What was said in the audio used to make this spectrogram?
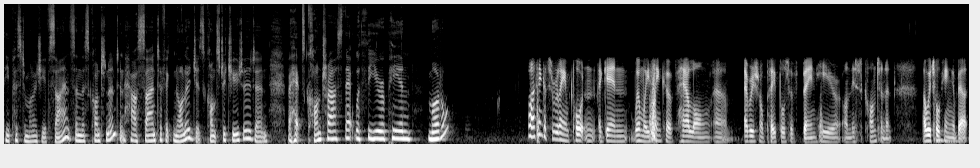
the epistemology of science in this continent and how scientific knowledge is constituted and perhaps contrast that with the European model? Well, I think it's really important, again, when we think of how long um, Aboriginal peoples have been here on this continent. Uh, we're talking mm. about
